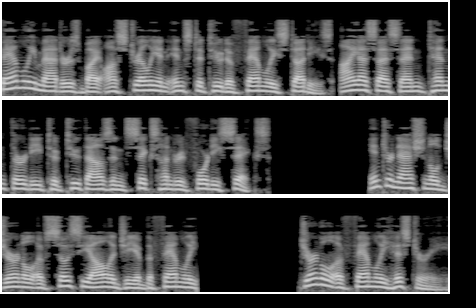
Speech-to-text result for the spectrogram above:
Family Matters by Australian Institute of Family Studies, ISSN 1030-2646 International Journal of Sociology of the Family Journal of Family History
